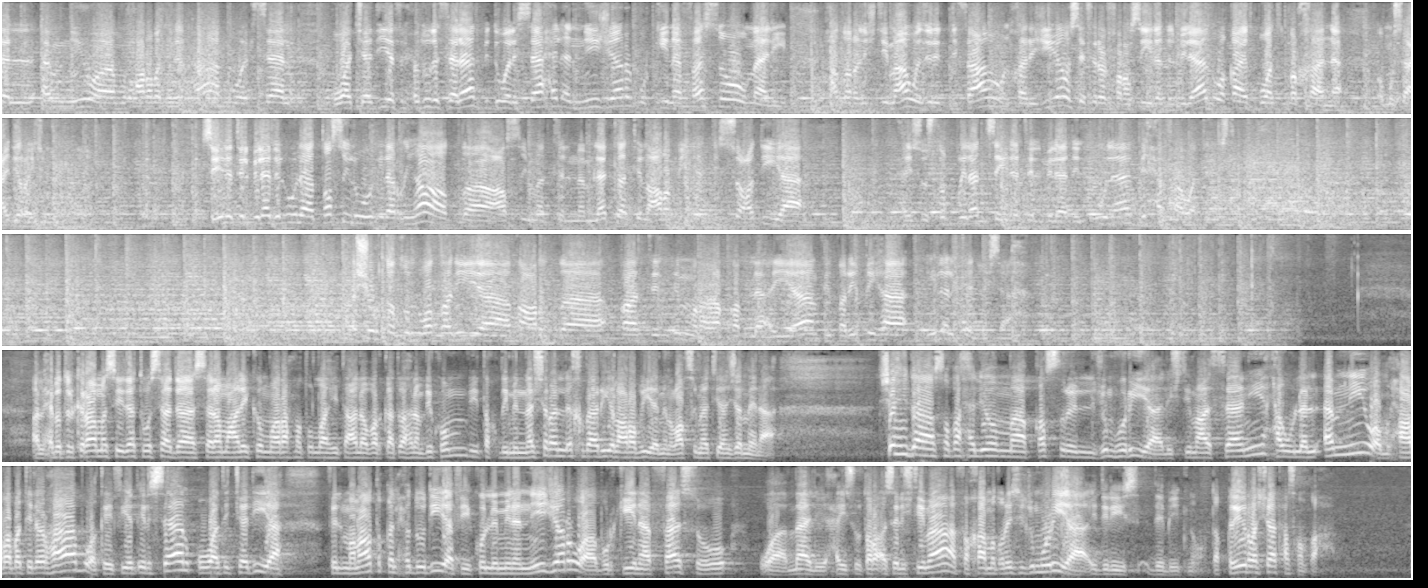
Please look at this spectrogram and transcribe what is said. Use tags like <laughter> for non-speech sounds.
حول الأمن ومحاربة الإرهاب وإرسال قوات شادية في الحدود الثلاث بدول الساحل النيجر بوركينا فاسو ومالي. حضر الاجتماع وزير الدفاع والخارجية والسفير الفرنسي لدى البلاد وقائد قوات البرخان ومساعدي رئيس سيدة البلاد الأولى تصل إلى الرياض عاصمة المملكة العربية السعودية حيث استقبلت سيدة البلاد الأولى بحفاوة الاستقبال الشرطة الوطنية تعرض قاتل امرأة قبل أيام في طريقها إلى الكنيسة. الأحبة الكرام السيدات والسادة السلام عليكم ورحمة الله تعالى وبركاته. أهلا بكم في تقديم النشرة الإخبارية العربية من العاصمة أنجمنا شهد صباح اليوم قصر الجمهورية الاجتماع الثاني حول الأمن ومحاربة الإرهاب وكيفية إرسال قوات التشادية في المناطق الحدودية في كل من النيجر وبوركينا فاسو ومالي حيث ترأس الاجتماع فخامة رئيس الجمهورية إدريس ديبيتنو. تقرير رشاد حسن طه.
